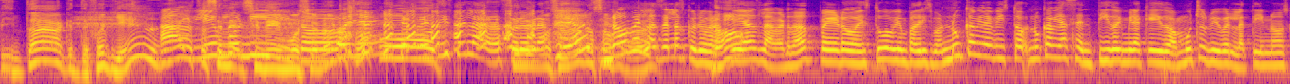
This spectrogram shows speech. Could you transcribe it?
pinta que te fue bien. Ay, bien se, le, se le emocionó los ojos. ¿te aprendiste las coreografías? los ojos, No me las sé las coreografías, la verdad, pero estuvo bien padrísimo. Nunca había visto, nunca había sentido, y mira que he ido a muchos Vives Latinos,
